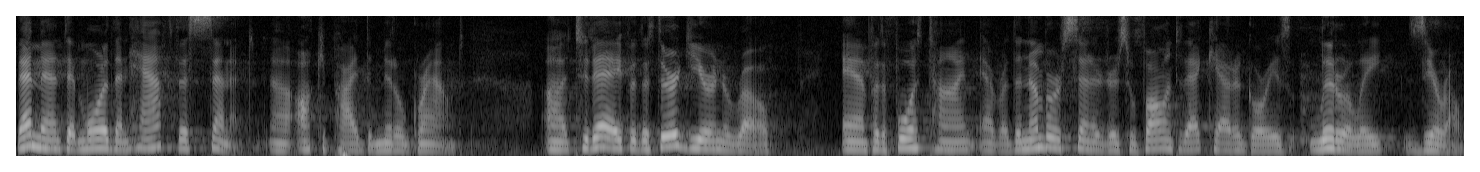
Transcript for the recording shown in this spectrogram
That meant that more than half the Senate uh, occupied the middle ground. Uh, today, for the third year in a row, and for the fourth time ever, the number of senators who fall into that category is literally zero.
